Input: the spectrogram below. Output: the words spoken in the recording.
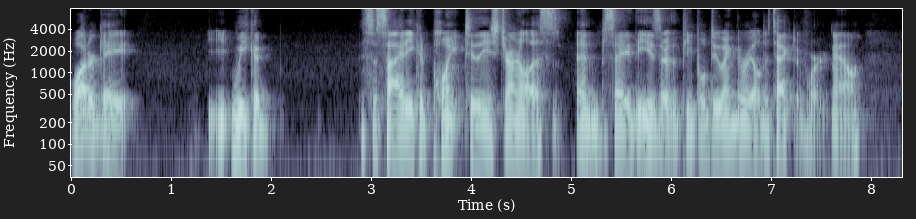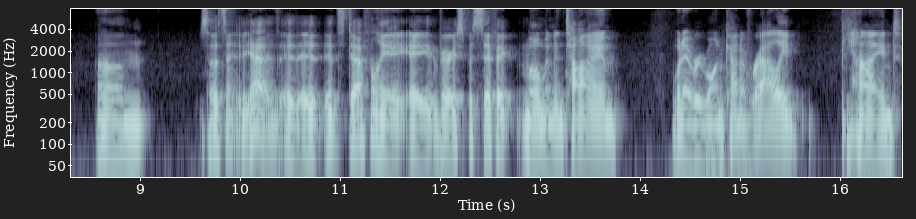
Watergate, we could society could point to these journalists and say these are the people doing the real detective work now. Um, so it's yeah, it, it, it's definitely a, a very specific moment in time when everyone kind of rallied behind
